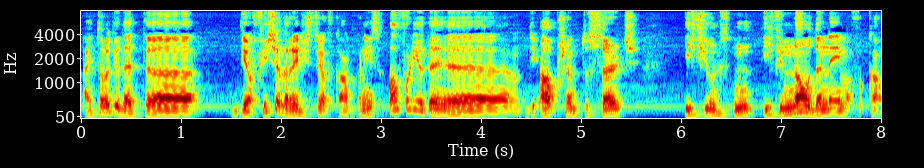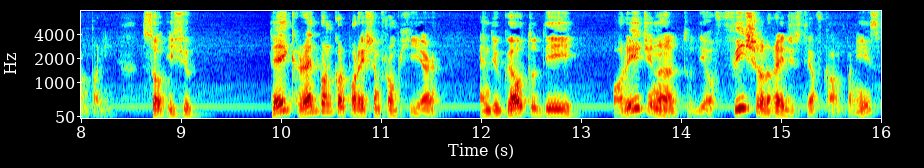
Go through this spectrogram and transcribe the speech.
I told you that uh, the official registry of companies offer you the, the option to search if you, if you know the name of a company. So if you take Redburn Corporation from here and you go to the original, to the official registry of companies,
